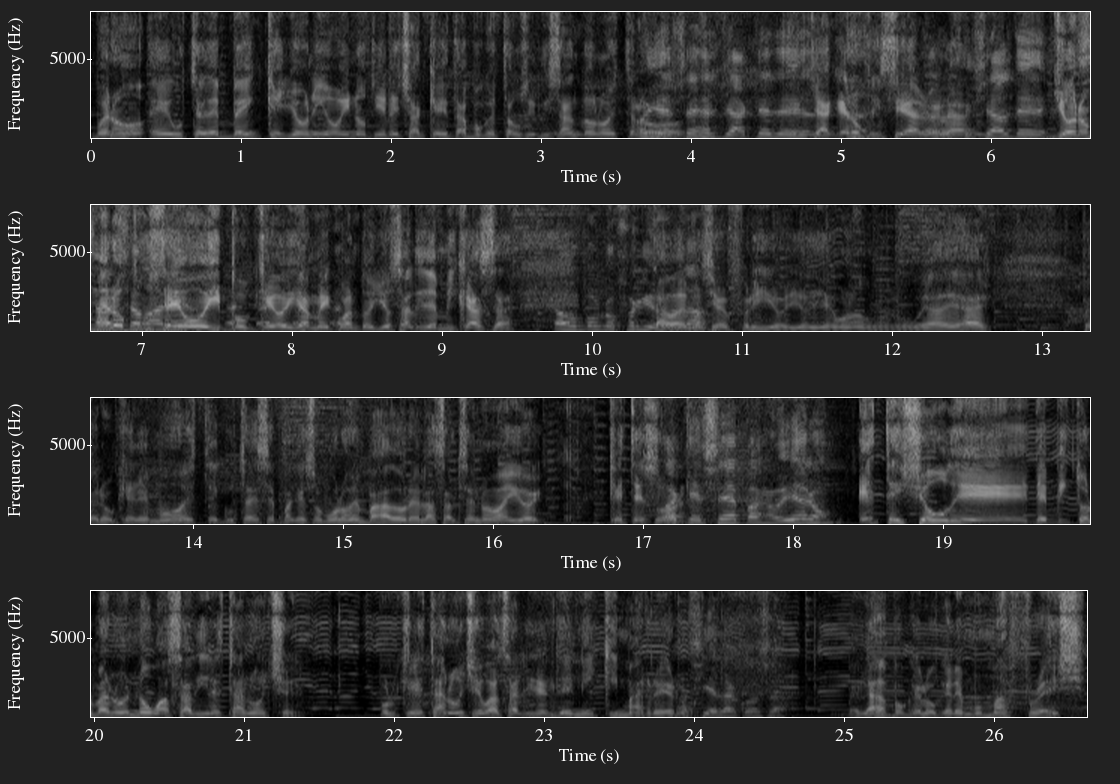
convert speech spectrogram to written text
Bueno, eh, ustedes ven que Johnny hoy no tiene chaqueta porque está utilizando nuestro... Oye, ese es el jacket de El jacket oficial, el ¿verdad? oficial de yo no me lo puse María. hoy porque, óigame, cuando yo salí de mi casa Estaba un poco frío. estaba ¿verdad? demasiado frío. Yo dije, bueno, lo voy a dejar. Pero queremos este, que ustedes sepan que somos los embajadores de la salsa en Nueva York. Que este, Para que sepan, ¿oyeron? este show de, de Víctor Manuel no va a salir esta noche. Porque esta noche va a salir el de Nicky Marrero. Así es la cosa. ¿verdad? Porque lo queremos más fresh.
